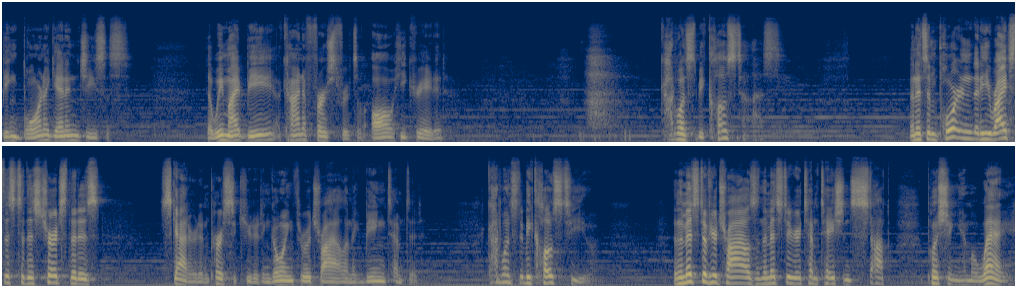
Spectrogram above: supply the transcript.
being born again in Jesus, that we might be a kind of first fruits of all he created. God wants to be close to us. And it's important that he writes this to this church that is scattered and persecuted and going through a trial and being tempted. God wants to be close to you. In the midst of your trials, in the midst of your temptations, stop pushing him away.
